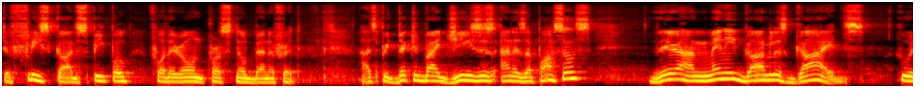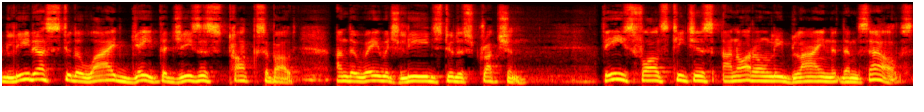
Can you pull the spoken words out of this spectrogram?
to fleece God's people for their own personal benefit. As predicted by Jesus and his apostles, there are many godless guides who would lead us to the wide gate that Jesus talks about and the way which leads to destruction. These false teachers are not only blind themselves,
